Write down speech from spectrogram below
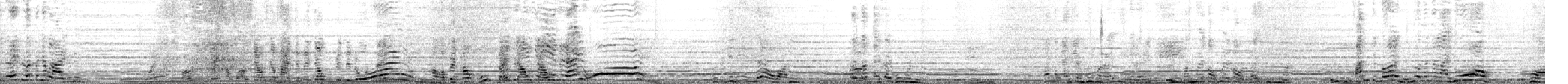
งเลยเลือดมันยังไหลอยู่นี่โอ้ยเขาสิได้เขาเอาเจ้าจะมาจะได้เจ้าเป็นโดโอ้นเลยยเขาเอาไปเข้าคุกได้เจ้าเจ้ากินอะไรโอ้ยกูจะกินนี่แล้ววันไม่ตั้งใจใส่พุ่งมันนี่อืมตั้งใจใส่พุ่งมันอะไรอีกอะไรมันเมื่อยเขาเมื่อยเขาอะไรกินนะ กูพันกินเลยเดี๋ยวเรื่องมันยังไหลอยู่หอ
